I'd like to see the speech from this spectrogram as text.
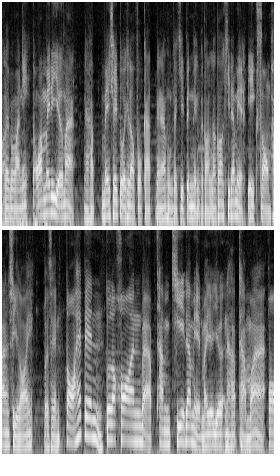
อะไรประมาณนี้ แต่ว่าไม่ได้เยอะมากนะครับไม่ใช่ตัวที่เราโฟกัสดังนั้นผมจะคิดเป็น 1 ไปก่อนแล้วก็คิดดาเมจอีก 2,400เปอร์เซ็นต์ต่อให้เป็นตัวละครแบบทำคีดาเมจมาเยอะๆนะครับถามว่าพอ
